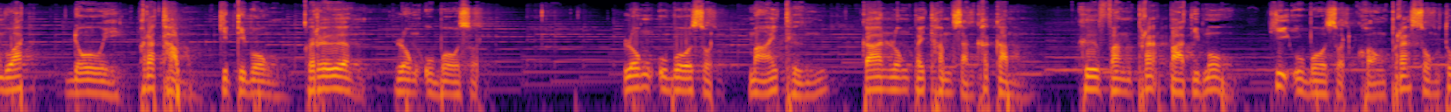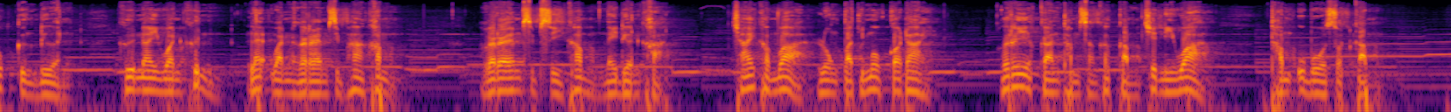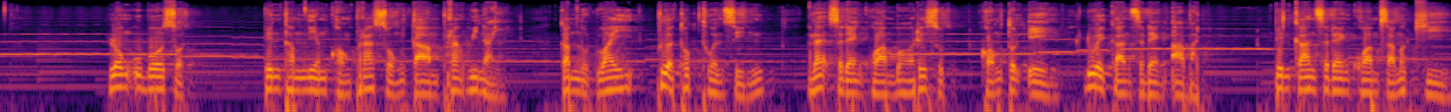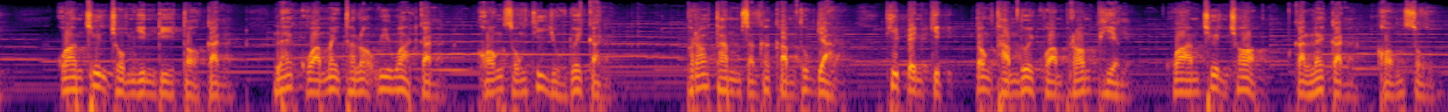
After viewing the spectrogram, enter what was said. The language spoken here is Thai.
ำวัดโดยพระธรรมกิติวงศ์เรื่องลงอุโบสถ ลงอุโบสถหมายถึงการลงไปทำสังฆกรรม คือฟังพระปาติโมกที่อุโบสถของพระสงฆ์ทุกกึ่งเดือน คือในวันขึ้นและวันแรมสิบห้าค่ำแรมสิบสี่ค่ำในเดือนขาด ใช้คำว่าลงปาติโมกก็ได้ เรียกการทำสังฆกรรมเช่นนี้ว่าทำอุโบสถกรรม ลงอุโบสถ เป็นธรรมเนียมของพระสงฆ์ตามพระวินัยกำหนดไว้เพื่อทบทวนศีลและแสดงความบริสุทธิ์ของตนเองด้วยการแสดงอาบัติ เป็นการแสดงความสามัคคี ความชื่นชมยินดีต่อกัน และความไม่ทะเลาะวิวาทกันของสงฆ์ที่อยู่ด้วยกัน เพราะทำสังฆกรรมทุกอย่างที่เป็นกิจต้องทำด้วยความพร้อมเพรียง ความชื่นชอบกันและกันของสงฆ์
